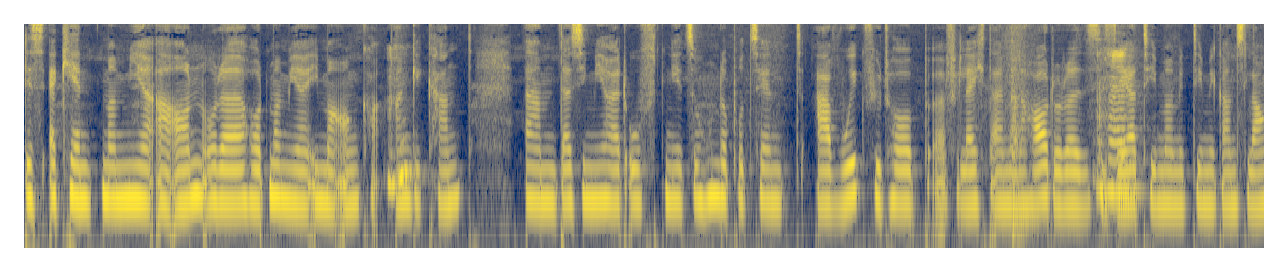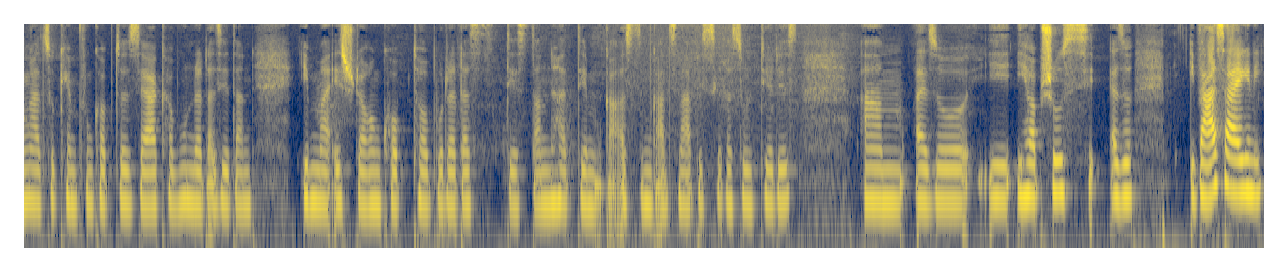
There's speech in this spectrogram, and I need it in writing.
das erkennt man mir auch an oder hat man mir immer mhm. angekannt ähm, dass ich mich halt oft nicht so 100% auch wohlgefühlt habe, äh, vielleicht auch in meiner Haut oder das ist mhm. ja ein Thema, mit dem ich ganz lange zu kämpfen gehabt habe. Das ist ja auch kein Wunder, dass ich dann eben eine Essstörung gehabt habe oder dass das dann halt dem, aus dem Ganzen auch ein bisschen resultiert ist. Ähm, also ich, ich habe schon, also ich weiß eigentlich,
